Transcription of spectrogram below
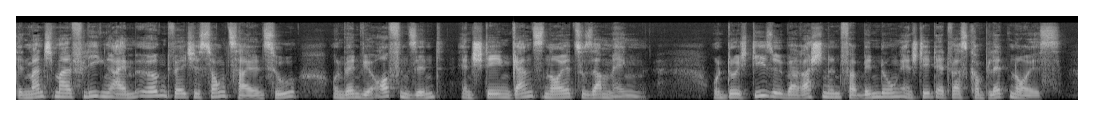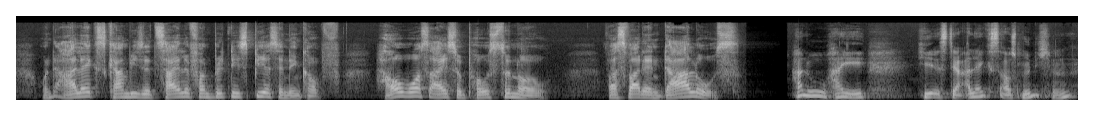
Denn manchmal fliegen einem irgendwelche Songzeilen zu und wenn wir offen sind, entstehen ganz neue Zusammenhänge. Und durch diese überraschenden Verbindungen entsteht etwas komplett Neues. Und Alex kam diese Zeile von Britney Spears in den Kopf. How was I supposed to know? Was war denn da los? Hallo, hi. Hier ist der Alex aus München.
